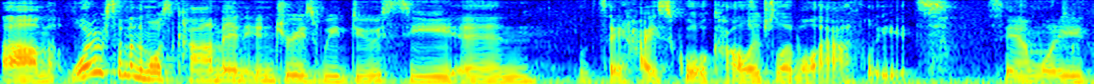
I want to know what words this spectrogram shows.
Um, what are some of the most common injuries we do see in, let's say, high school, college level athletes? Sam, what do you?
